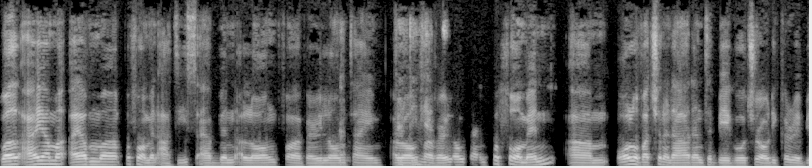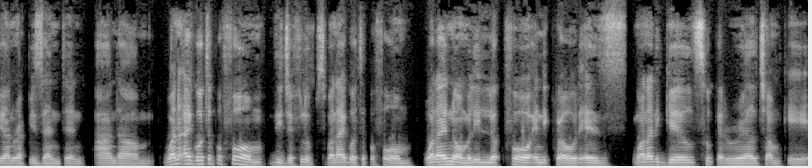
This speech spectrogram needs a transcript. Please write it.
well, I am a, I am a performing artist. I have been along for a very long time, 15 around for a very long time, performing um all over Trinidad and Tobago, throughout the Caribbean, representing. And um, when I go to perform, DJ Floops, when I go to perform, what I normally look for in the crowd is one of the girls who could real chumky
